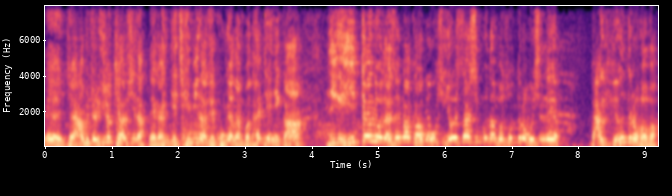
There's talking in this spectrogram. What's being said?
예 이제 아무쪼록 이렇게 합시다. 내가 이제 재미나게 공연 한번 할 테니까 이게 입장료다 생각하고 혹시 열사신 분 한번 손 들어 보실래요? 막 이렇게 흔들어 봐봐.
